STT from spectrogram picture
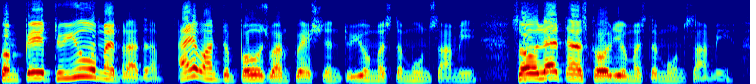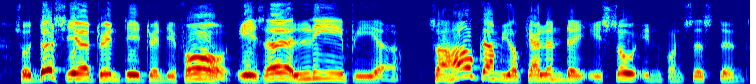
compared to you, my brother. I want to pose one question to you, Mr. Moon Sami. So let us call you Mr. Moon Sami. So this year, 2024, is a leap year. So how come your calendar is so inconsistent?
